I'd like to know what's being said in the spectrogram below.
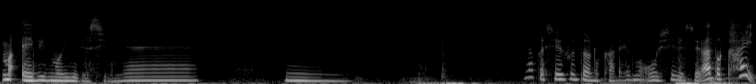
まあエビもいいですよね。うんなんかシーフードのカレーも美味しいですよ。あと貝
